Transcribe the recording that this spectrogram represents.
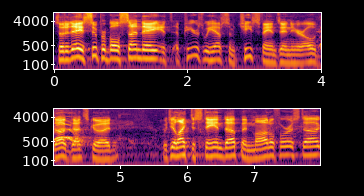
so today is Super Bowl Sunday. It appears we have some Chiefs fans in here. Oh, Doug, that's good. Would you like to stand up and model for us, Doug?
